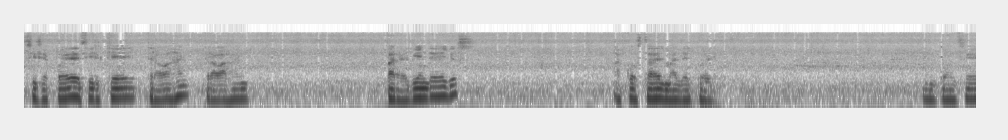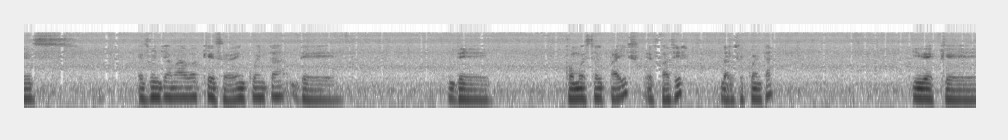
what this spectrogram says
si se puede decir que trabajan, trabajan para el bien de ellos a costa del mal del pueblo. Entonces es un llamado a que se den cuenta de, de cómo está el país, es fácil darse cuenta, y de que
